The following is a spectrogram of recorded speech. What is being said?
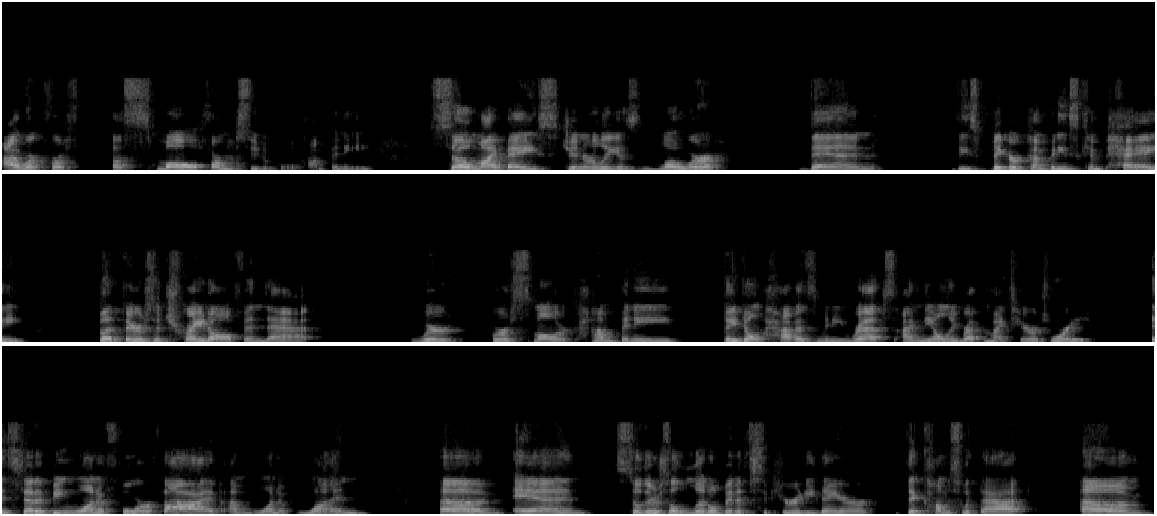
I work for a, a small pharmaceutical company, so my base generally is lower than these bigger companies can pay. But there's a trade off in that where we're a smaller company, they don't have as many reps. I'm the only rep in my territory. Instead of being one of four or five, I'm one of one. Um, and so there's a little bit of security there that comes with that. Um,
